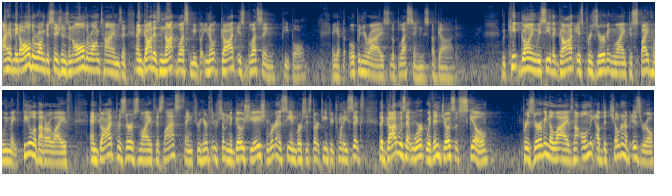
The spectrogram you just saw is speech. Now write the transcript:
I have made all the wrong decisions in all the wrong times, and, and God has not blessed me. But you know what? God is blessing people, and you have to open your eyes to the blessings of God. If we keep going, we see that God is preserving life despite how we may feel about our life and God preserves life. This last thing through here, through some negotiation, we're going to see in verses 13 through 26 that God was at work within Joseph's skill, preserving the lives not only of the children of Israel,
